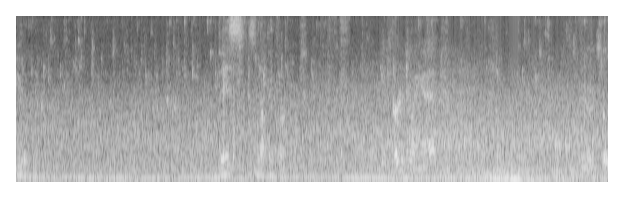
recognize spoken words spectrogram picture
Beautiful. This is nothing for a person. You're doing it. And so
